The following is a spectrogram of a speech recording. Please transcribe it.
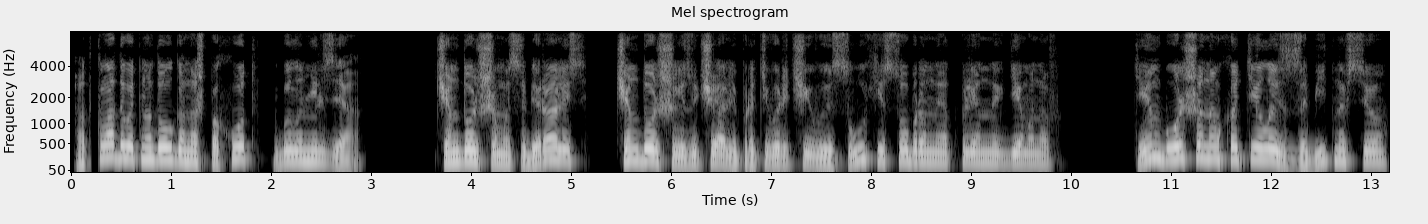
Откладывать надолго наш поход было нельзя, чем дольше мы собирались, чем дольше изучали противоречивые слухи, собранные от пленных демонов, тем больше нам хотелось забить на все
